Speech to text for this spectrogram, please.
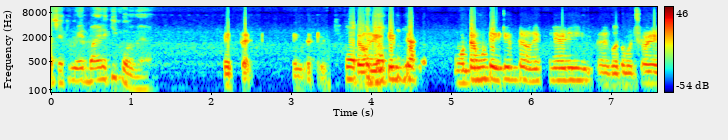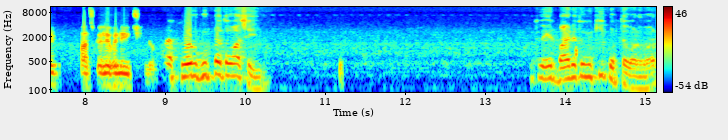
আছে তুমি এর বাইরে কি করবে. এবং এই টিমটা মোটামুটি এই টিমটার অনেক প্লেয়ারই গত বছরের ফার্স্ট ইলেভেনেই ছিল। কোর গ্রুপটা তো আছেই। কিন্তু এর বাইরে তুমি কি করতে পারো আর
